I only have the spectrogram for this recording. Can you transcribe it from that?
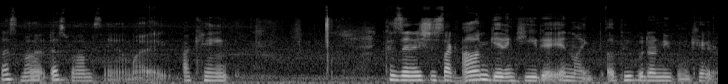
that's my that's what I'm saying. Like I can't, cause then it's just like I'm getting heated and like uh, people don't even care.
